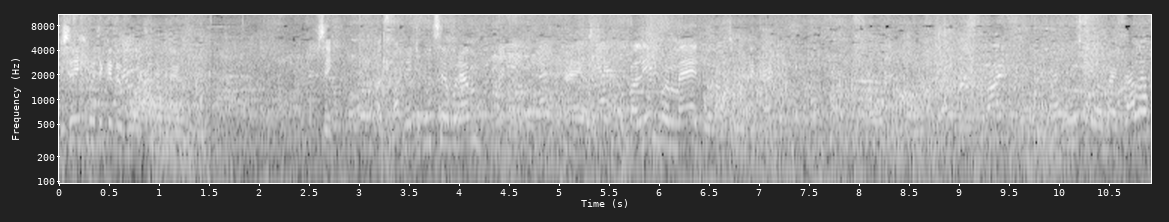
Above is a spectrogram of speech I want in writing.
Zeg moet ik in de goot gooien. Zeg, het mag niet goed zijn voor hem. Eigenlijk, hè. Of alleen voor mij doen natuurlijk. Hè. Maar nu het voor mijzelf.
